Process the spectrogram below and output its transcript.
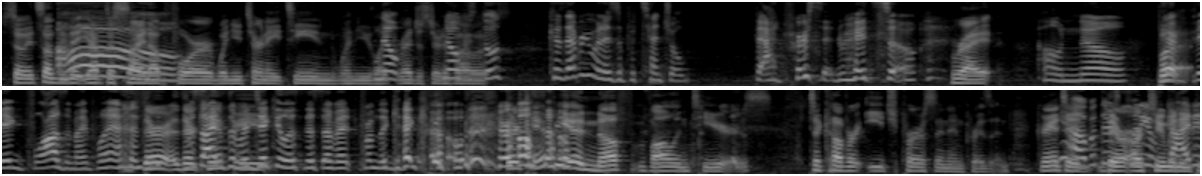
So it's something that you have to sign Oh. up for when you turn 18 when you like no, register to no, vote. because those, because everyone is a potential bad person, right? So, right. oh no. But- there are big flaws in my plan. There- there Besides the be- ridiculousness of it from the get go, There can't be enough volunteers to cover each person in prison. Granted, Yeah, but there are plenty too of many guidance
